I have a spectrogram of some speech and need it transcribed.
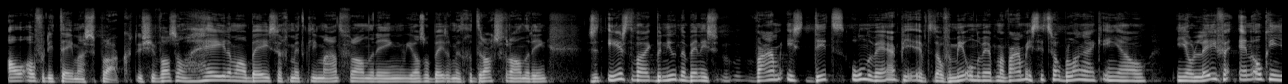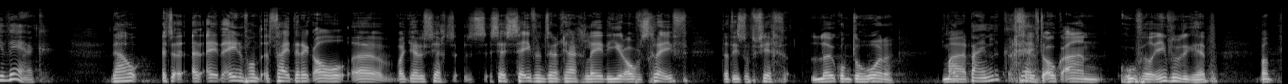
al over dit thema sprak. Dus je was al helemaal bezig met klimaatverandering. Je was al bezig met gedragsverandering. Dus het eerste waar ik benieuwd naar ben is... waarom is dit onderwerp... je hebt het over meer onderwerpen... maar waarom is dit zo belangrijk in, jou, in jouw leven en ook in je werk? Nou, het, het, van het feit dat ik al, eh, wat jij dus zegt, 6, 27 jaar geleden hierover schreef, dat is op zich leuk om te horen. Maar Ook pijnlijk, geeft ja. ook aan hoeveel invloed ik heb. Want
